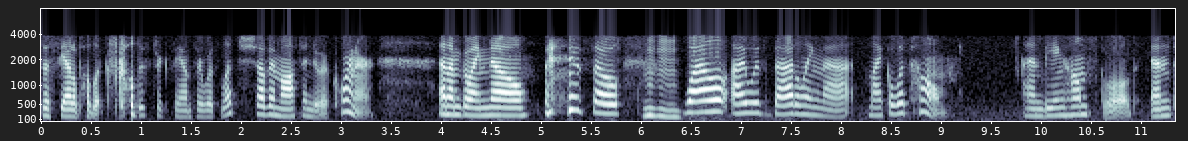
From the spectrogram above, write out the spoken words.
the Seattle Public School District's answer was let's shove him off into a corner and I'm going no so Mm-hmm. while I was battling that Michael was home and being homeschooled and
